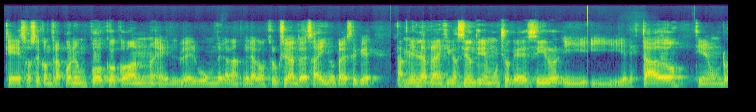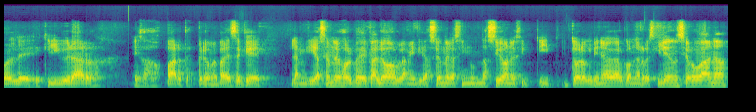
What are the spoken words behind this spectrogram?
Que eso se contrapone un poco con el, boom de la, construcción. Entonces ahí me parece que también la planificación tiene mucho que decir y, el Estado tiene un rol de equilibrar esas dos partes. Pero me parece que la mitigación de los golpes de calor, la mitigación de las inundaciones y, y, todo lo que tiene que ver con la resiliencia urbana,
